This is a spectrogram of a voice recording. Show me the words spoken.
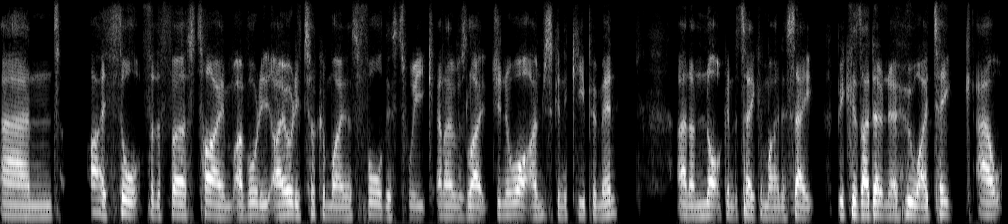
and I thought for the first time, I've already I already took a minus four this week, and I was like, do you know what? I'm just going to keep him in, and I'm not going to take a minus eight because I don't know who I take out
